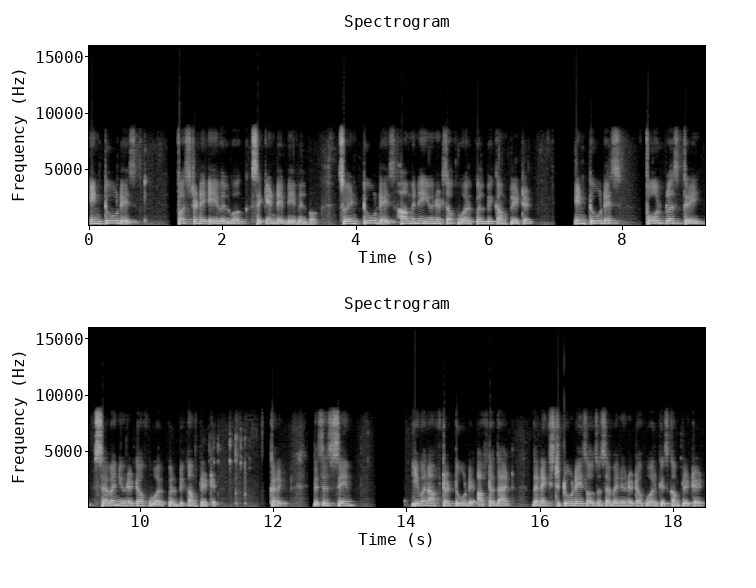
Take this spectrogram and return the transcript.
in two days first day a will work second day b will work. So in two days how many units of work will be completed? In two days 4 plus 3 7 unit of work will be completed. Correct? This is same even after two day after that the next two days also seven unit of work is completed.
